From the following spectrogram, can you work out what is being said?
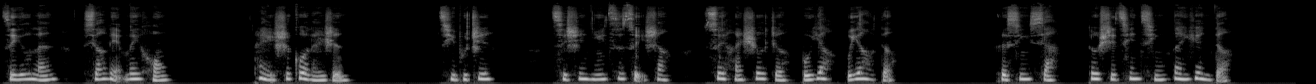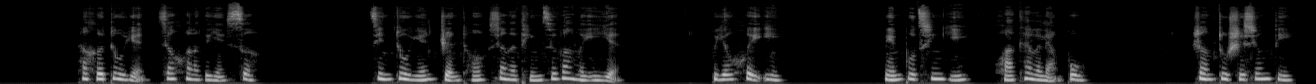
紫幽兰小脸微红，她也是过来人，岂不知此时女子嘴上虽还说着不要不要的，可心下都是千情万怨的。他和杜远交换了个眼色，见杜远转头向那亭子望了一眼，不由会意，莲步轻移，滑开了两步，让杜氏兄弟。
